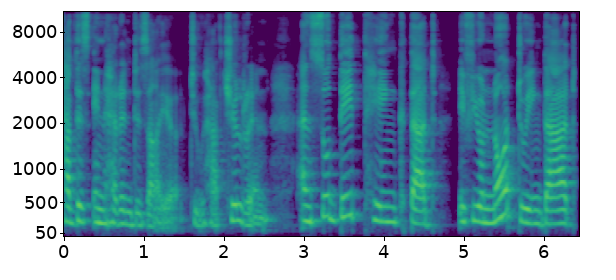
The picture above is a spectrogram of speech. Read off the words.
have this inherent desire to have children. And so they think that if you're not doing that,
